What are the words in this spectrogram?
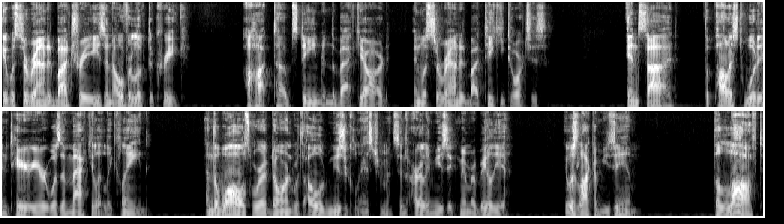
It was surrounded by trees and overlooked a creek. A hot tub steamed in the backyard and was surrounded by tiki torches. Inside, the polished wood interior was immaculately clean and the walls were adorned with old musical instruments and early music memorabilia. It was like a museum. The loft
